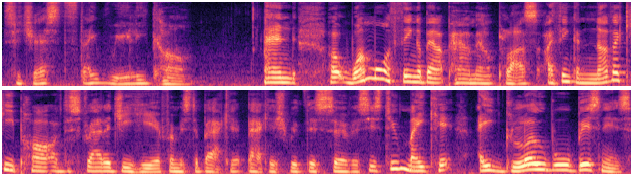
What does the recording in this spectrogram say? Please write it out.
suggests they really can't. And uh, one more thing about Paramount Plus, I think another key part of the strategy here for Mr. Bakish with this service is to make it a global business.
